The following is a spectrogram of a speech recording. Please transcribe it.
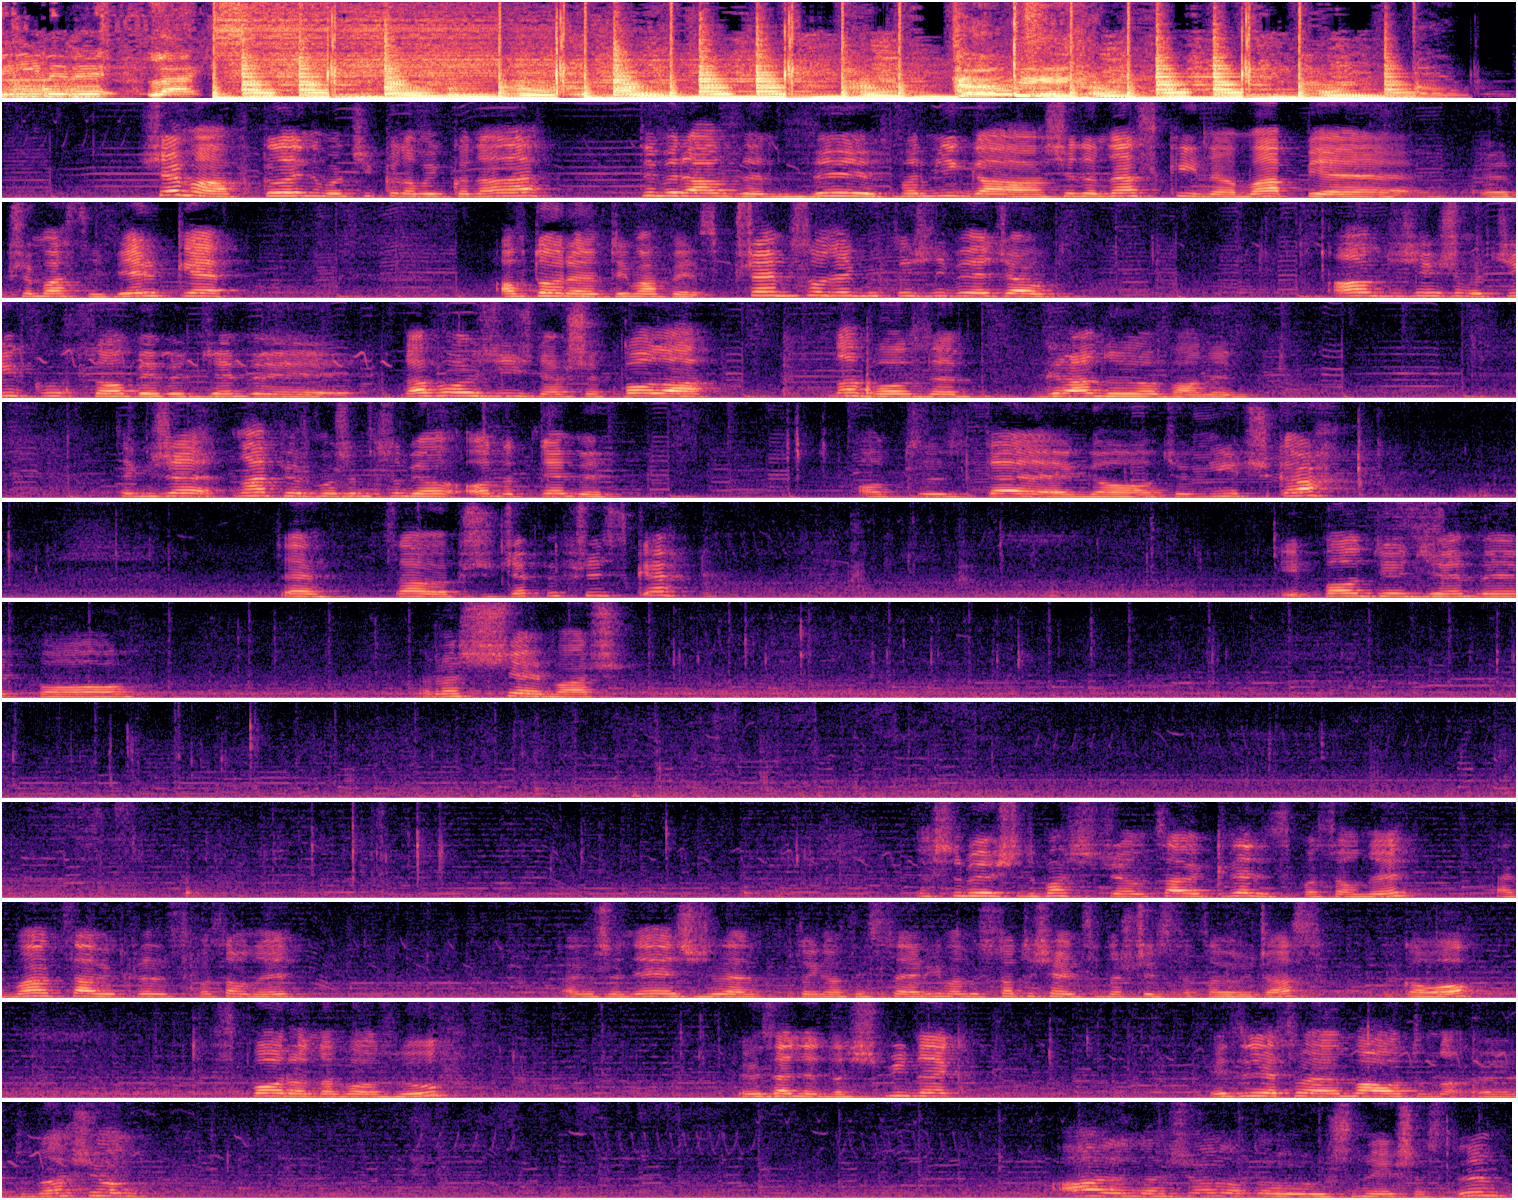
bean in it like. Siema, w kolejnym odcinku na moim kanale. Tym razem z Farminga 17 na mapie y, Przemasy Wielkie. Autorem tej mapy jest Przemson, jakby ktoś nie wiedział. A w dzisiejszym odcinku sobie będziemy nawozić nasze pola nawozem granulowanym. Także najpierw możemy sobie odetniemy od tego ciągniczka. Te całe przyczepy wszystkie. I podjedziemy po rozsiewacz Ja sobie jeszcze zobaczyć, czy mam cały kredyt spłacony. Tak, mam cały kredyt spłacony. Także nie jest źle tutaj na tej serii. Mamy 100 tysięcy na czysto cały czas. Około. Sporo nawozów. Jedzenie dla świnek. Jedynie co mało to, na, y, to nasion. Ale nasiona to już mniejsza z tym.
